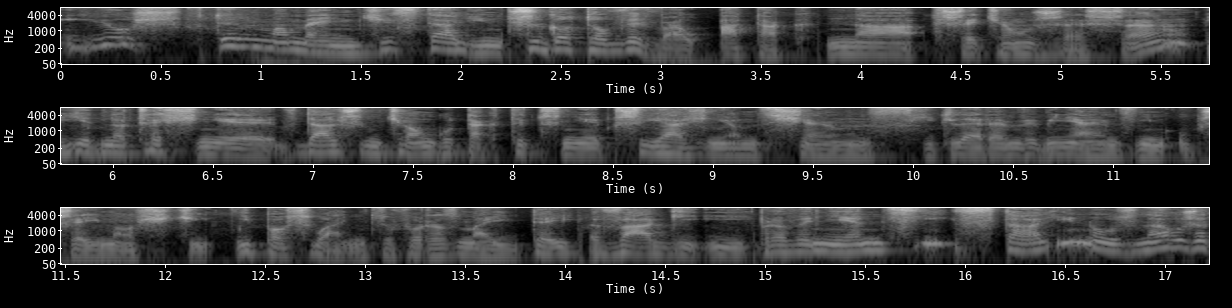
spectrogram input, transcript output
Już w tym momencie Stalin przygotowywał atak na trzecią Rzeszę, jednocześnie w dalszym ciągu taktycznie przyjaźniąc się z Hitlerem, wymieniając z nim uprzejmości i rozmaitej wagi i proweniencji. Stalin uznał, że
